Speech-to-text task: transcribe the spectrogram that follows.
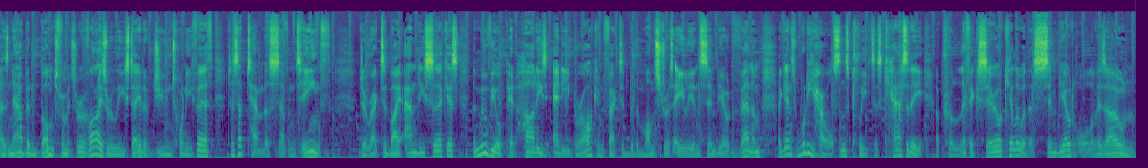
has now been bumped from its revised release date of June 25th to September 17th. Directed by Andy Serkis, the movie will pit Hardy's Eddie Brock, infected with the monstrous alien symbiote Venom, against Woody Harrelson's Cletus Cassidy, a prolific serial killer with a symbiote all of his own.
